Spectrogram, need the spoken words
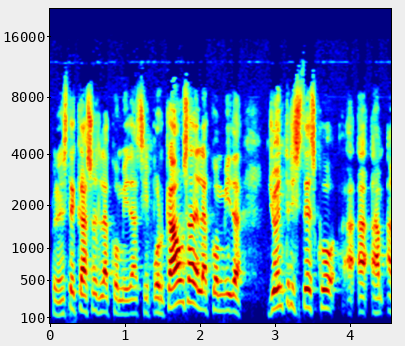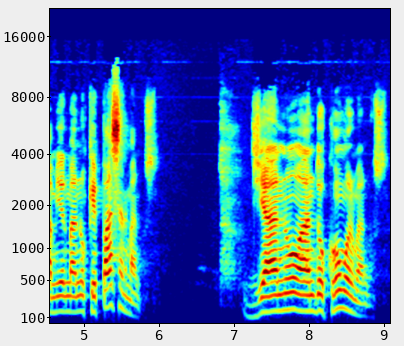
pero en este caso es la comida, si por causa de la comida yo entristezco a, mi hermano, ¿qué pasa, hermanos? Ya no ando como, hermanos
